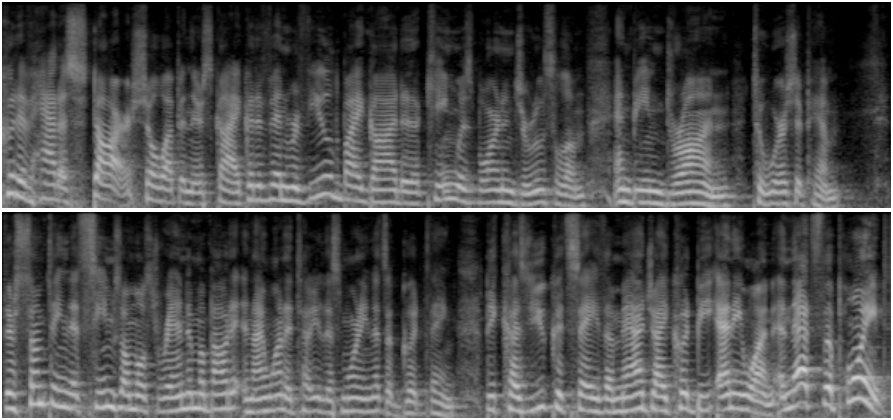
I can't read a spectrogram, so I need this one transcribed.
could have had a star show up in their sky, could have been revealed by God that a king was born in Jerusalem and being drawn to worship worship Him. There's something that seems almost random about it, and I want to tell you this morning that's a good thing because you could say the Magi could be anyone, and that's the point.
